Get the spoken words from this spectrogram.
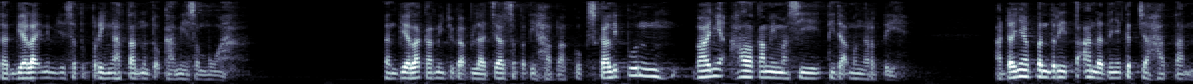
Dan biarlah ini menjadi satu peringatan untuk kami semua dan biarlah kami juga belajar seperti Habakuk. Sekalipun banyak hal kami masih tidak mengerti. Adanya penderitaan, adanya kejahatan.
